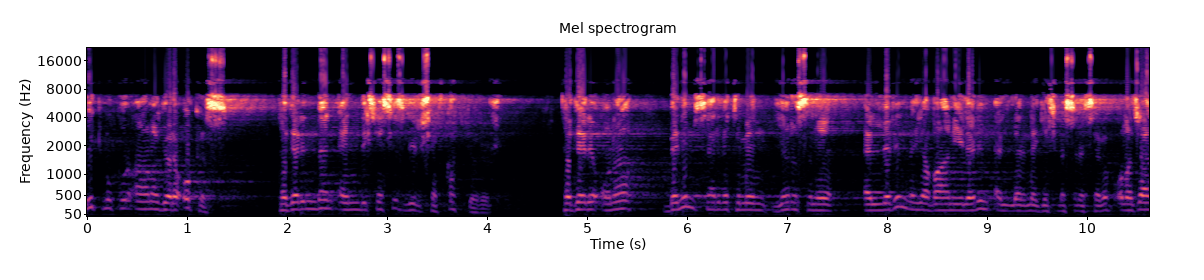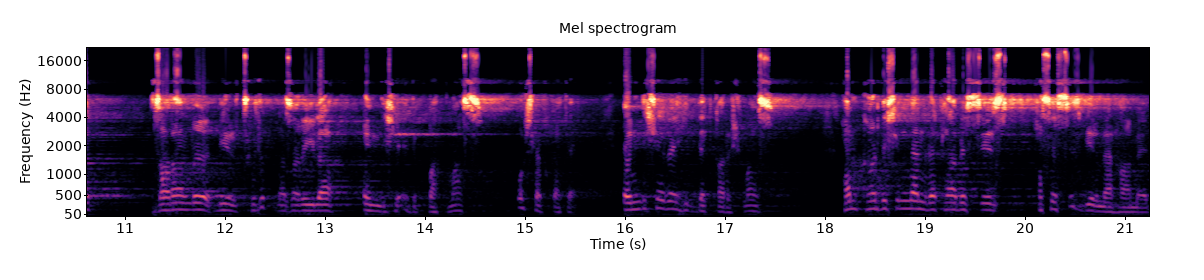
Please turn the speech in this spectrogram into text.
Hükmü Kur'an'a göre o kız pederinden endişesiz bir şefkat görür. Pederi ona benim servetimin yarısını ellerin ve yabanilerin ellerine geçmesine sebep olacak zararlı bir çocuk nazarıyla endişe edip bakmaz. O şefkate endişe ve hiddet karışmaz. Hem kardeşinden rekabetsiz, hasetsiz bir merhamet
